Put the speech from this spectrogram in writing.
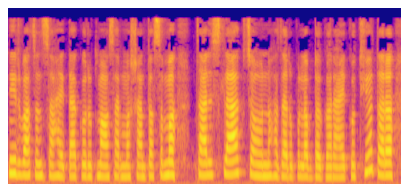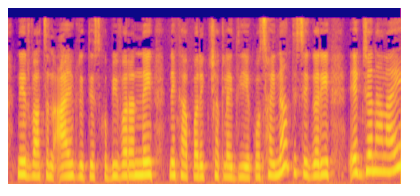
निर्वाचन सहायताको रूपमा असार मसान्तसम्म चालिस लाख चौन्न हजार उपलब्ध गराएको थियो तर निर्वाचन आयोगले त्यसको विवरण नै लेखा परीक्षकलाई दिएको छैन। त्यसै गरी एकजनालाई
